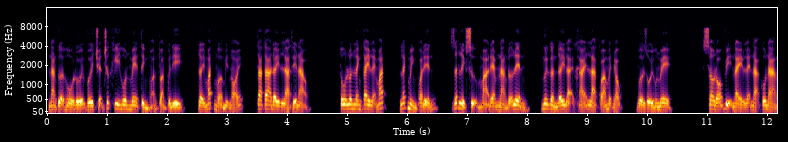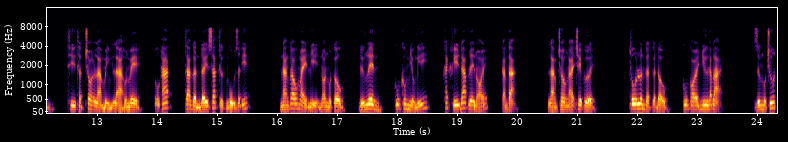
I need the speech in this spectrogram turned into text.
Nàng tựa hồ đối với chuyện trước khi hôn mê tình hoàn toàn quên đi, đầy mắt mở mịt nói, ta ta đây là thế nào? Tô luân lanh tay lại mắt, lách mình qua đến, rất lịch sự mà đem nàng đỡ lên, ngươi gần đây đại khái là quá mệt nhọc, vừa rồi hôn mê sau đó vị này lại nạ cô nàng thì thật cho là mình là hôn mê. Ố hát, ta gần đây xác thực ngủ rất ít. Nàng cau mày nỉ non một câu, đứng lên, cũng không nhiều nghĩ, khách khí đáp lên nói, cảm tạ. Làm cho ngài chê cười. Tô luân gật gật đầu, cũng coi như đáp lại. Dừng một chút,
